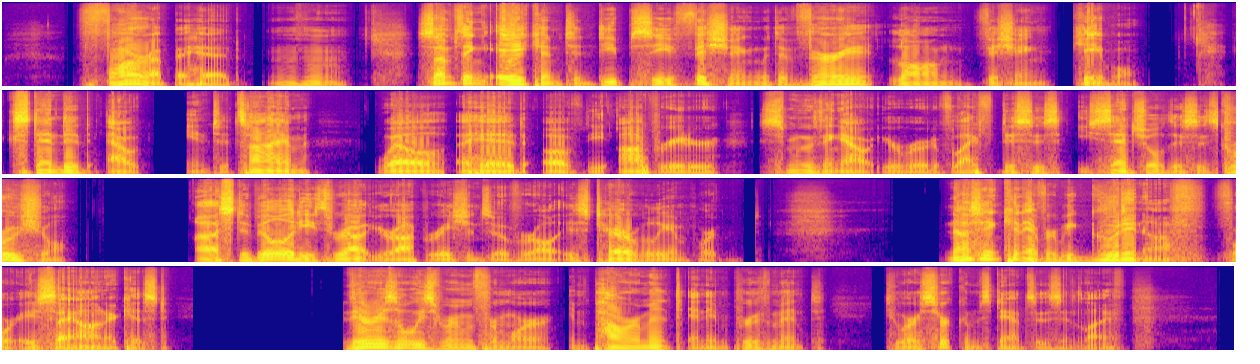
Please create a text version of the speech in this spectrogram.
far up ahead Mm-hmm. Something akin to deep sea fishing with a very long fishing cable, extended out into time, well ahead of the operator, smoothing out your road of life. This is essential. This is crucial. Uh, stability throughout your operations overall is terribly important. Nothing can ever be good enough for a psionicist. There is always room for more empowerment and improvement to our circumstances in life.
